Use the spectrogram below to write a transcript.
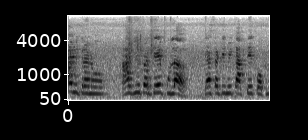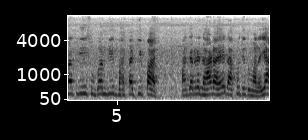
हाय मित्रांनो आज मी करते पुलाव. त्यासाठी मी टाकते कोकणातली सुगंधित भाताची पात. माझ्याकडे झाड आहे दाखवते तुम्हाला. या.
